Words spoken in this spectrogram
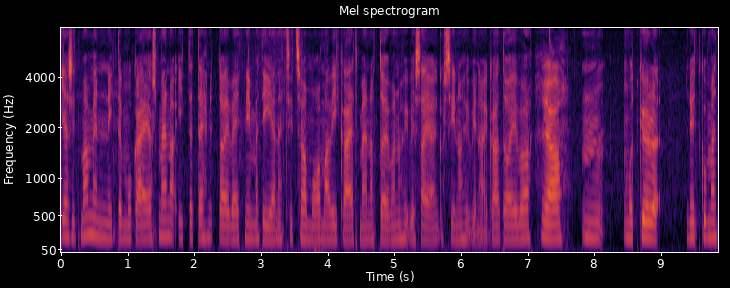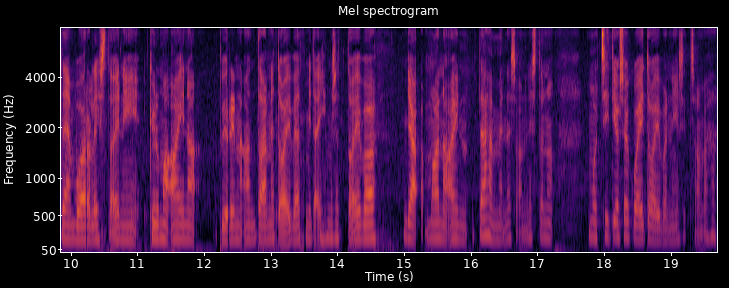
ja sit mä oon mennyt niiden mukaan, ja jos mä en oo itse tehnyt toiveita, niin mä tiedän, että sit se on mun oma vika, että mä en oo toivonut hyvissä ajoin, kun siinä on hyvin aikaa toivoa. Joo. Mm, Mutta kyllä nyt kun mä teen vuorolistoja, niin kyllä mä aina pyrin antaa ne toiveet, mitä ihmiset toivoo. Ja mä oon aina tähän mennessä onnistunut. Mutta sitten jos joku ei toivo, niin sit se on vähän.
